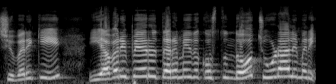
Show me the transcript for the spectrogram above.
చివరికి ఎవరి పేరు తెర మీదకొస్తుందో చూడాలి మరి.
